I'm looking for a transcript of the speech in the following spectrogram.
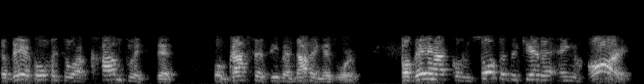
that they are going to accomplish this. Well, God says even that in His Word. So they have consulted together in heart.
